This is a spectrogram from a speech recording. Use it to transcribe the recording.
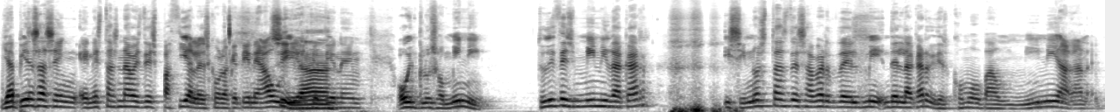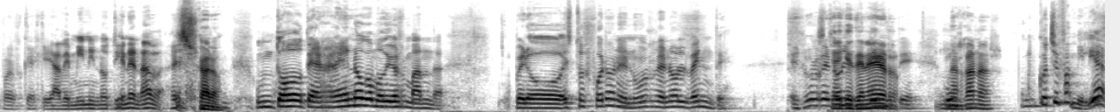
Ya piensas en, en estas naves de espaciales como las que tiene Audi, Sí, que tienen... O incluso Mini. Tú dices Mini Dakar y si no estás de saber del, del Dakar, dices, ¿cómo va un Mini a ganar? Pues que, que ya de Mini no tiene nada. Es Claro. un, un todoterreno como Dios manda. Pero estos fueron en un Renault 20. En un Es que hay Renault que tener 20. unas un, ganas. un coche familiar.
